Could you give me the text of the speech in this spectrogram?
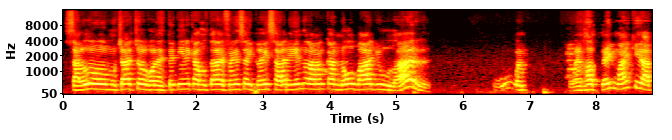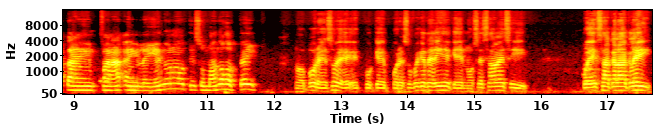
Saludos, muchachos. Con este tiene que ajustar la defensa y Clay saliendo de la banca no va a ayudar. Uh, buen, buen hot take, Mikey. Hasta en, en leyéndonos, sumando hot take. No, por eso es porque por eso fue que te dije que no se sabe si puedes sacar a Clay,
